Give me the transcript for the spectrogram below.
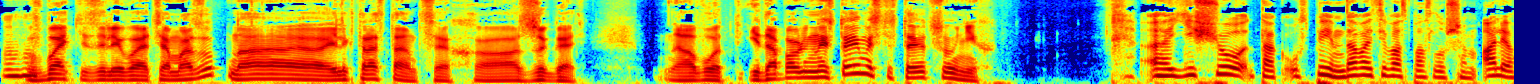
угу. в баки заливать, а мазут на электростанциях а, сжигать. А, вот, и добавленная стоимость остается у них. А, Еще так, успеем, давайте вас послушаем. Алло.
